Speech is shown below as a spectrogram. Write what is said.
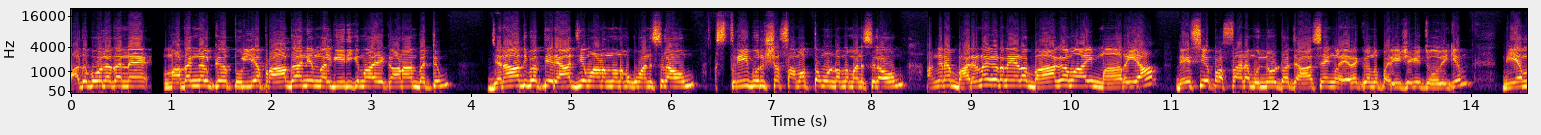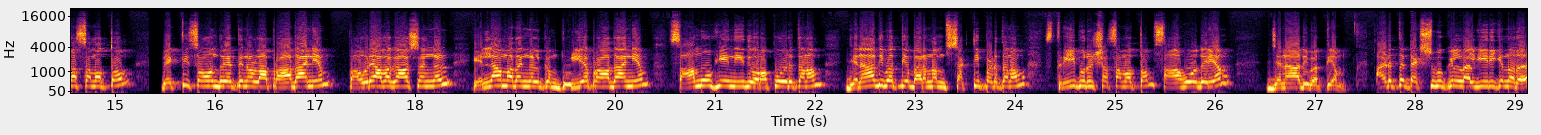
അതുപോലെ തന്നെ മതങ്ങൾക്ക് തുല്യ പ്രാധാന്യം നൽകിയിരിക്കുന്നതായി കാണാൻ പറ്റും. ജനാധിപത്യ രാജ്യമാണെന്ന് നമുക്ക് മനസ്സിലാവും. സ്ത്രീ പുരുഷ സമത്വം ഉണ്ടെന്ന് മനസ്സിലാവും. അങ്ങനെ ഭരണഘടനയുടെ ഭാഗമായി മാറിയ ദേശീയ പ്രസ്ഥാനം മുന്നോട്ട് വെച്ച ആശയങ്ങൾ ഏതൊക്കെയൊന്ന് പരീക്ഷയ്ക്ക് ചോദിക്കും. നിയമസമത്വം വ്യക്തി സ്വാതന്ത്ര്യത്തിനുള്ള പ്രാധാന്യം പൗരാവകാശങ്ങൾ എല്ലാ മതങ്ങൾക്കും തുല്യ പ്രാധാന്യം സാമൂഹിക നീതി ഉറപ്പുവരുത്തണം ജനാധിപത്യ ഭരണം ശക്തിപ്പെടുത്തണം സ്ത്രീ പുരുഷ സമത്വം സാഹോദര്യം ജനാധിപത്യം. അടുത്ത ടെക്സ്റ്റ് ബുക്കിൽ നൽകിയിരിക്കുന്നത്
